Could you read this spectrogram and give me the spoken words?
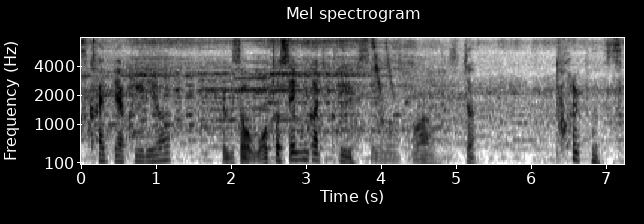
스카이피아 클리어, 여기서 워터 세븐까지 클리어했어요. 와, 진짜 토할 뻔했어.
